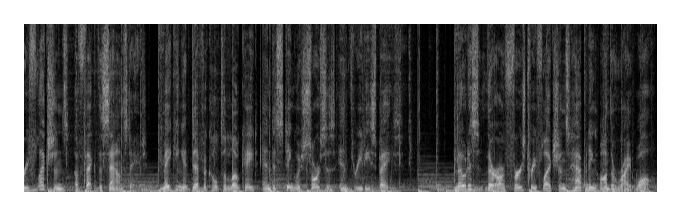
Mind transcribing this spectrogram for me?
Reflections affect the soundstage, making it difficult to locate and distinguish sources in 3D space. Notice there are first reflections happening on the right wall,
